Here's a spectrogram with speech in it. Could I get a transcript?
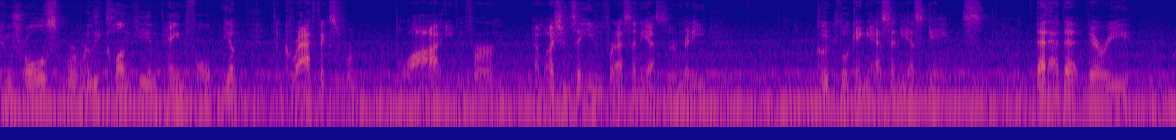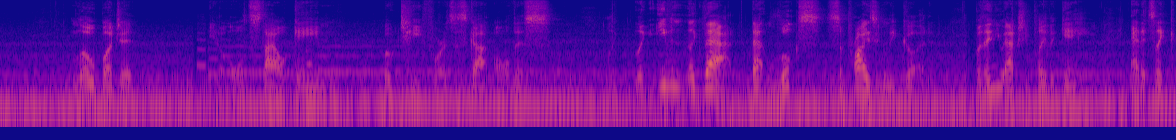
controls were really clunky and painful. Yep. The graphics were blah, even for. um, I shouldn't say even for SNES. There are many good looking SNES games that had that very low budget, you know, old style game motif where it's just got all this. Like, like even like that. That looks surprisingly good. But then you actually play the game, and it's like.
